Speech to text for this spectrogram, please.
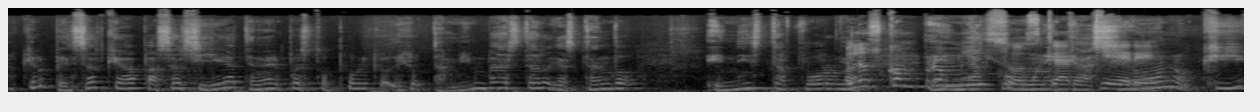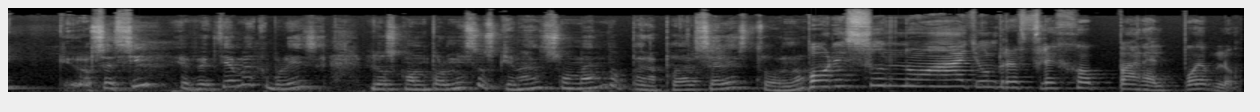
no quiero pensar qué va a pasar si llega a tener el puesto público. Digo, también va a estar gastando en esta forma. Los compromisos que adquiere. ¿o qué, o sea, sí, efectivamente, como le dice, los compromisos que van sumando para poder hacer esto, ¿no? Por eso no hay un reflejo para el pueblo,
